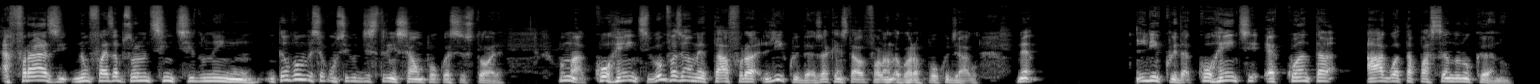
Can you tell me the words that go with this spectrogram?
a frase não faz absolutamente sentido nenhum. Então vamos ver se eu consigo destrinchar um pouco essa história. Vamos lá, corrente, vamos fazer uma metáfora líquida, já que a gente estava falando agora há pouco de água. Né? Líquida, corrente é quanta água está passando no cano.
